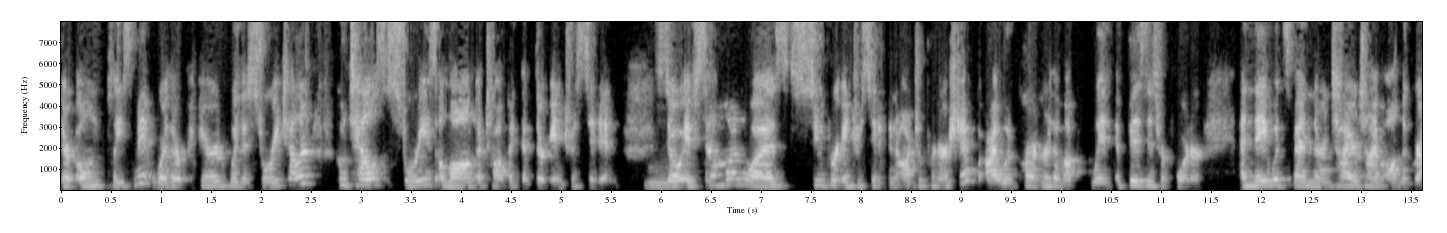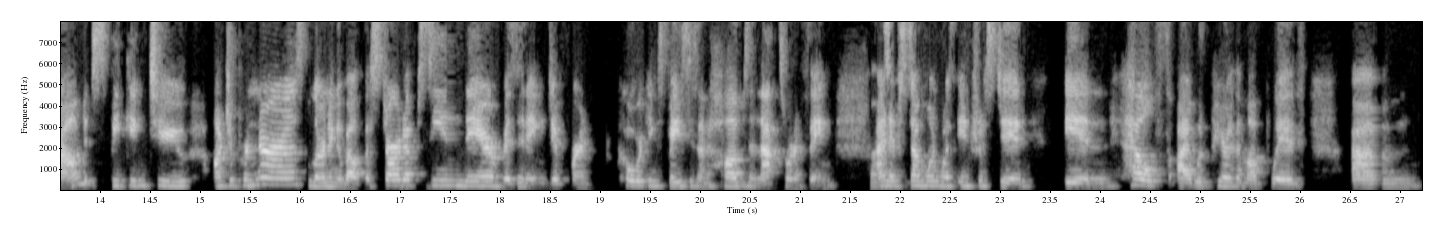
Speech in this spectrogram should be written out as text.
their own placement where they're paired with a storyteller who tells stories along a topic that they're interested in. Mm. So if someone was super interested in entrepreneurship, I would partner them up with a business reporter and they would spend their entire time on the ground speaking to entrepreneurs, learning about the startup scene there, visiting different co-working spaces and hubs and that sort of thing. That's and if someone was interested in health, I would pair them up with um,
